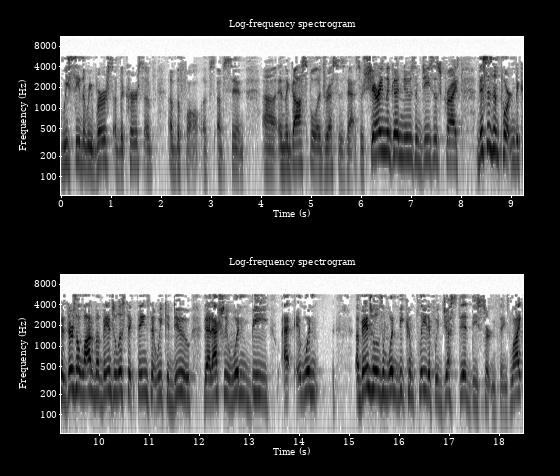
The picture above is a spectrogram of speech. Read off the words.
We see the reverse of the curse of, of the fall, of, of sin. Uh, and the gospel addresses that. So sharing the good news of Jesus Christ, this is important because there's a lot of evangelistic things that we could do that actually wouldn't be, it wouldn't evangelism wouldn't be complete if we just did these certain things, like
